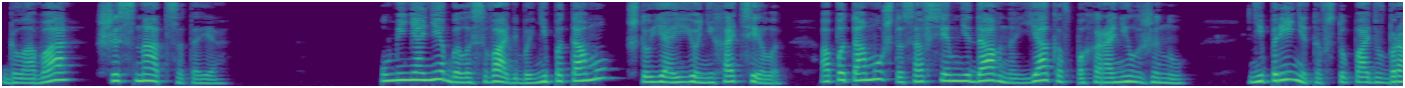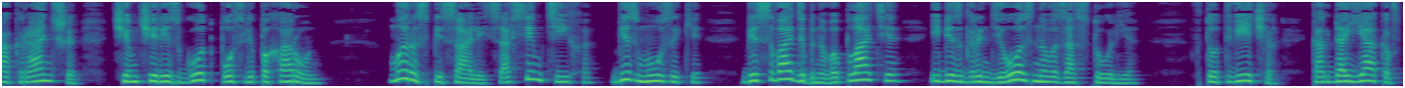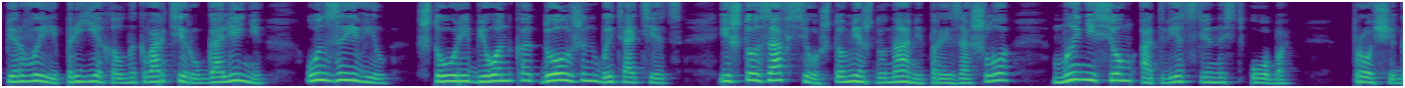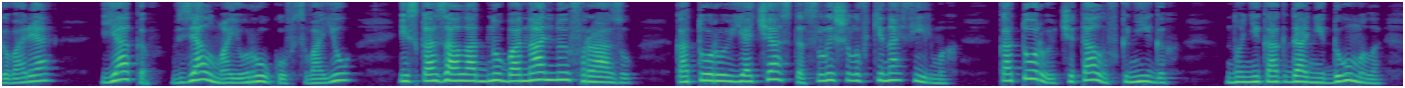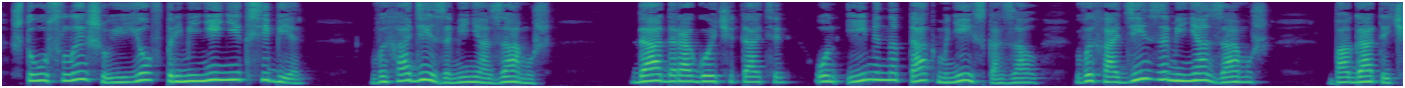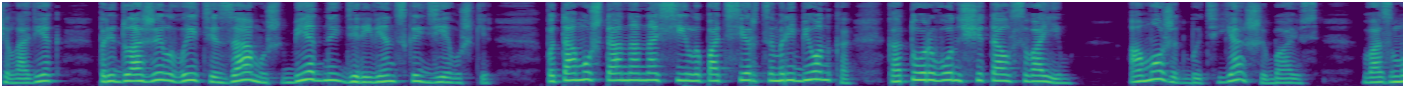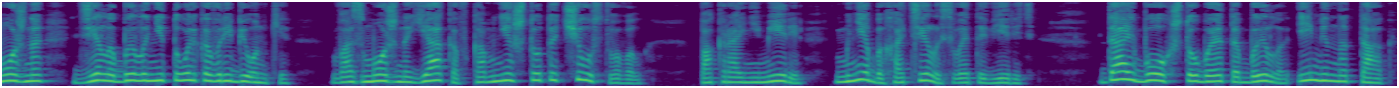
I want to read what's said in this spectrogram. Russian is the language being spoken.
Глава шестнадцатая У меня не было свадьбы не потому, что я ее не хотела, а потому, что совсем недавно Яков похоронил жену. Не принято вступать в брак раньше, чем через год после похорон. Мы расписались совсем тихо, без музыки, без свадебного платья и без грандиозного застолья. В тот вечер когда Яков впервые приехал на квартиру к Галине, он заявил, что у ребенка должен быть отец, и что за все, что между нами произошло, мы несем ответственность оба. Проще говоря, Яков взял мою руку в свою и сказал одну банальную фразу, которую я часто слышала в кинофильмах, которую читала в книгах, но никогда не думала, что услышу ее в применении к себе. «Выходи за меня замуж». Да, дорогой читатель, он именно так мне и сказал. «Выходи за меня замуж». Богатый человек предложил выйти замуж бедной деревенской девушке, потому что она носила под сердцем ребенка, которого он считал своим. А может быть, я ошибаюсь. Возможно, дело было не только в ребенке. Возможно, Яков ко мне что-то чувствовал. По крайней мере, мне бы хотелось в это верить. Дай Бог, чтобы это было именно так.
